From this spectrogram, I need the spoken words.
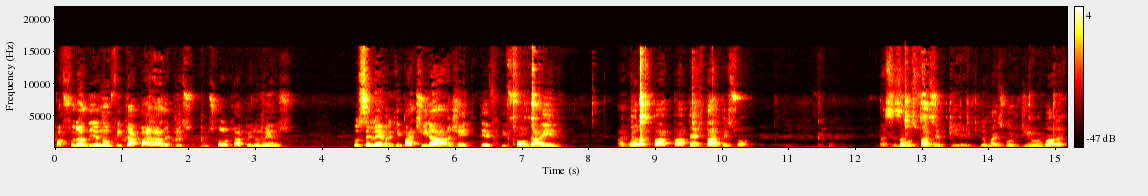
para a furadeira não ficar parada, pessoal. Vamos colocar pelo menos... Você lembra que para tirar a gente teve que folgar ele? Agora para apertar, pessoal, precisamos fazer o que? Ele mais gordinho agora.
